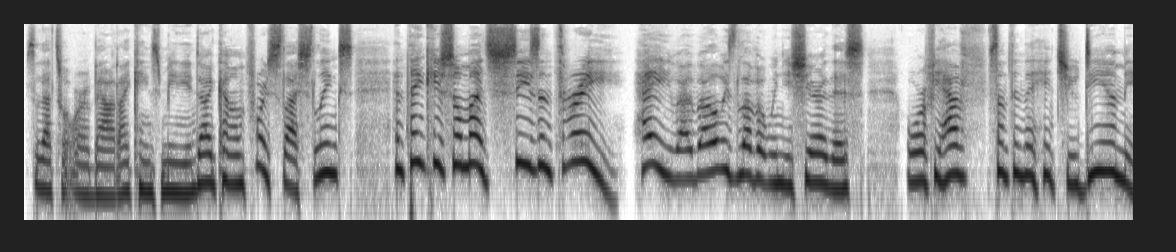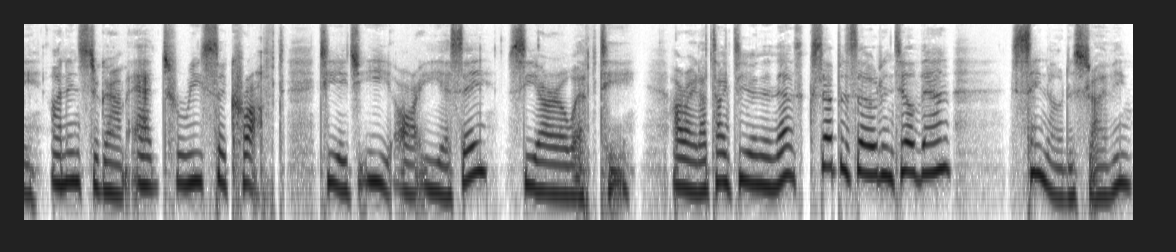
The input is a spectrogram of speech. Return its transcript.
So that's what we're about. ikingsmedia.com forward slash links. And thank you so much. Season three. Hey, I always love it when you share this. Or if you have something that hits you, DM me on Instagram at Theresa Croft, T H E R E S A C R O F T. All right, I'll talk to you in the next episode. Until then, say no to striving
